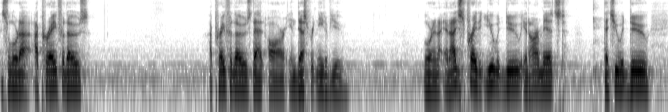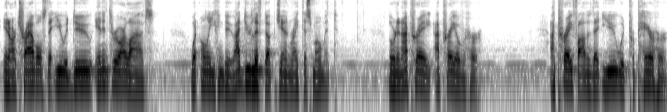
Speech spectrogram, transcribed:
And so, Lord, I, I pray for those. I pray for those that are in desperate need of you. Lord, and I, and I just pray that you would do in our midst, that you would do in our travels, that you would do in and through our lives what only you can do. I do lift up Jen right this moment. Lord, and I pray, I pray over her. I pray, Father, that you would prepare her.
